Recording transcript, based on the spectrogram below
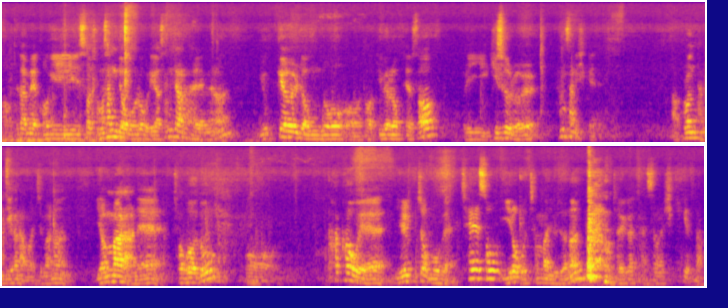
어, 그 다음에 거기서 정상적으로 우리가 상장을 하려면은 6개월 정도 어, 더 디벨롭해서 우리 기술을 향상시켜야 됩니다. 아, 그런 단계가 남았지만은 연말 안에 적어도 어, 카카오의 1.5배 최소 1억 5천만 유저는 저희가 달성을 시키겠다.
